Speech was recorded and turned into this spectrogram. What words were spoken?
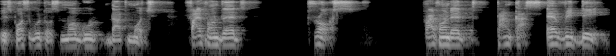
it's possible to smuggle that much. 500 trucks, 500 tankers every day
